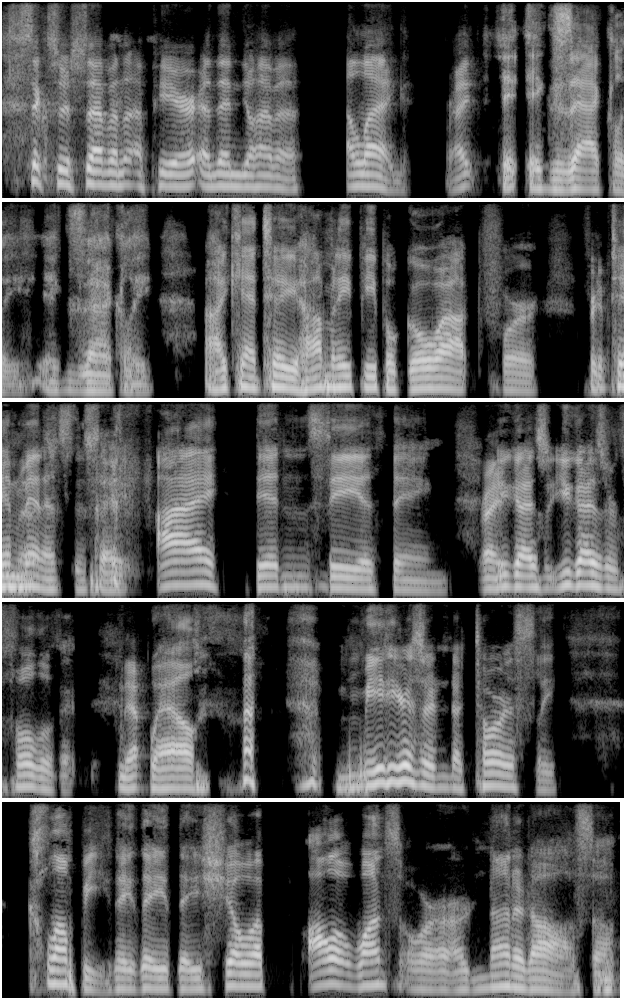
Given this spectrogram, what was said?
six or seven appear, and then you'll have a a leg, right? Exactly exactly i can't tell you how many people go out for for 10 minutes. minutes and say i didn't see a thing Right. you guys you guys are full of it Yep. well meteors are notoriously clumpy they they they show up all at once or, or none at all so Mm.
